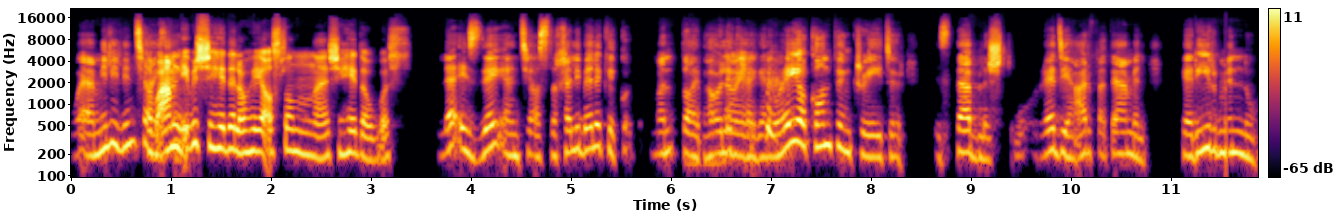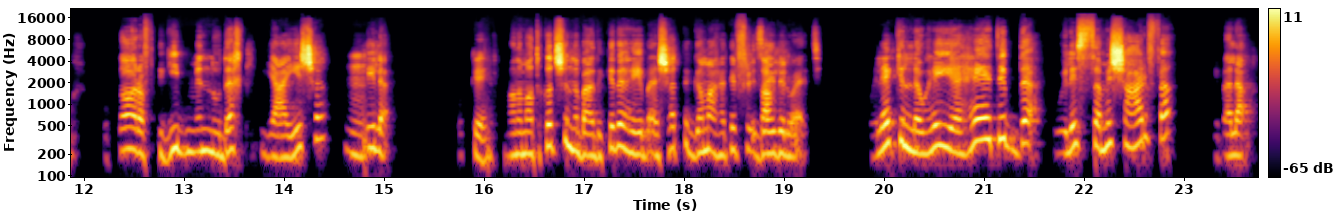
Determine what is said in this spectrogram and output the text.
واعملي اللي أنتِ طب أعمل عايزاه. إيه بالشهادة لو هي أصلًا شهادة وبس؟ لأ إزاي؟ أنتِ أصل خلّي بالِك الك أن طيب هاقول لِك. حاجة، لو هي content creator established وalready عارفة تعمل career منه وبتعرف تجيب منه دخل يعيّشها، ليه إمم. لأ؟ أوكي. ما أنا ما أعتقدش إن بعد كده هيبقى شهادة الجامعة هتفرق زي صح. دلوقتي، ولكن لو هي هتبدأ ولسه مش عارفة، يبقى لأ،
